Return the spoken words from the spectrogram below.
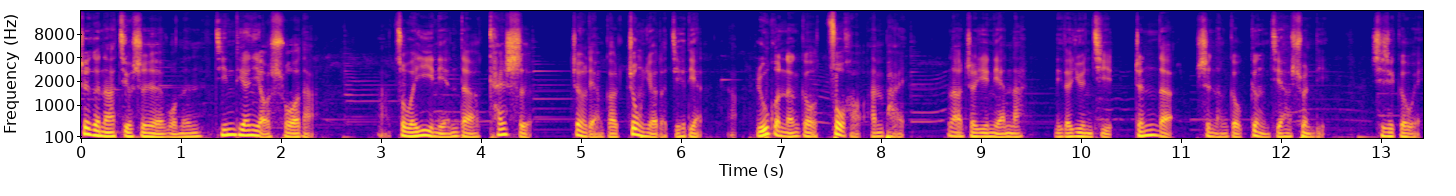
这个呢，就是我们今天要说的，啊，作为一年的开始，这两个重要的节点啊，如果能够做好安排，那这一年呢，你的运气真的是能够更加顺利。谢谢各位。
